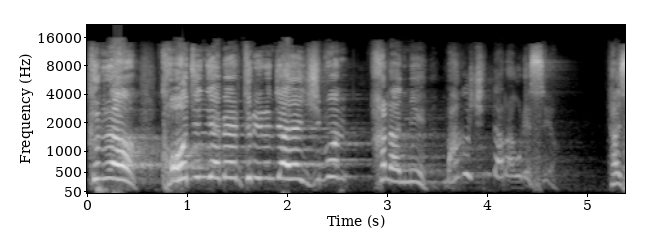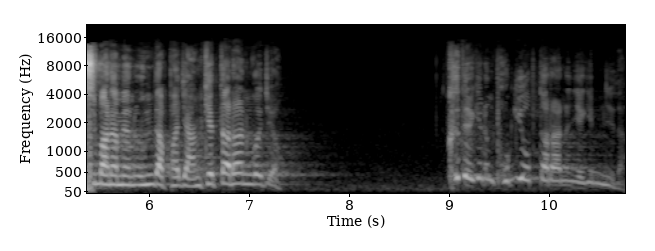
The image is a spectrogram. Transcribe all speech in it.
그러나 거짓 예배를 드리는 자의 입은 하나님이 막으신다라고 그랬어요. 다시 말하면 응답하지 않겠다라는 거죠. 그들에게는 복이 없다라는 얘기입니다.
